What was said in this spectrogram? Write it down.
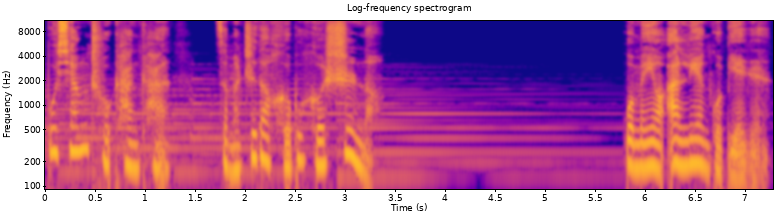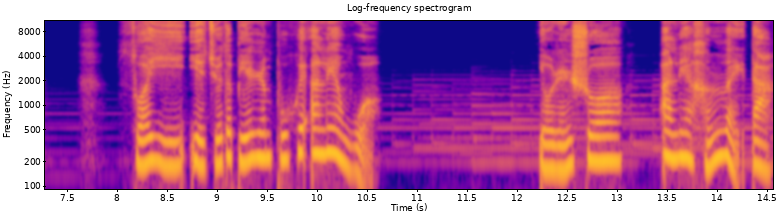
不相处看看，怎么知道合不合适呢？我没有暗恋过别人，所以也觉得别人不会暗恋我。有人说暗恋很伟大，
